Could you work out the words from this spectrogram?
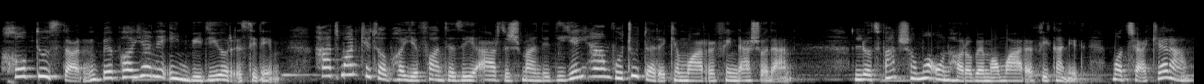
خب دوستان به پایان این ویدیو رسیدیم. حتما کتاب های فانتزی ارزشمند دیگه هم وجود داره که معرفی نشدن. لطفا شما اونها رو به ما معرفی کنید. متشکرم.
